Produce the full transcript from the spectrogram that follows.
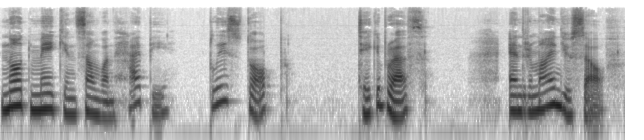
not making someone happy, please stop, take a breath, and remind yourself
